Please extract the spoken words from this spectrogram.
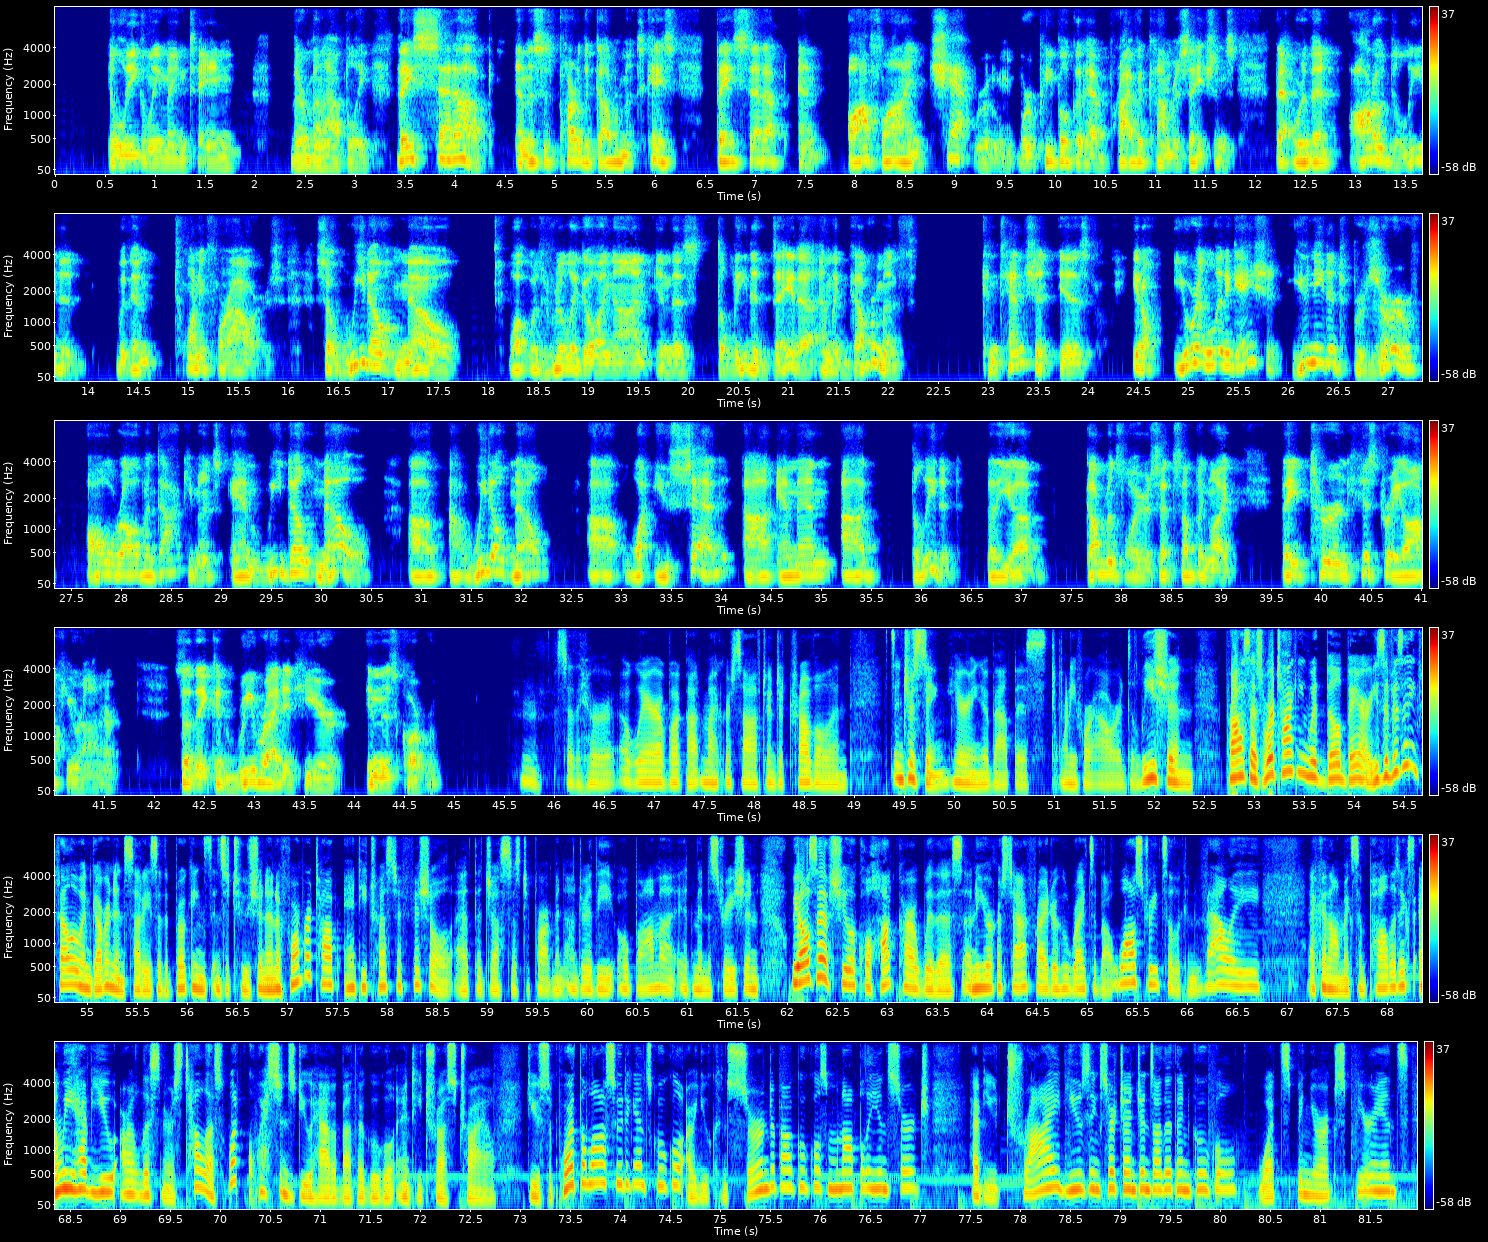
illegally maintain their monopoly. They set up, and this is part of the government's case, they set up an offline chat room where people could have private conversations that were then auto deleted within 24 hours. So we don't know what was really going on in this deleted data. And the government's contention is, you know, you were in litigation. You needed to preserve all relevant documents, and we don't know. Uh, uh, we don't know uh, what you said, uh, and then uh, deleted. The uh, government's lawyer said something like, "They turned history off, Your Honor, so they could rewrite it here in this courtroom." Hmm. So they were aware of what got Microsoft into trouble. And it's interesting hearing about this 24 hour deletion process. We're talking with Bill Baer. He's a visiting fellow in governance studies at the Brookings Institution and a former top antitrust official at the Justice Department under the Obama administration. We also have Sheelah Kolhatkar with us, a New Yorker staff writer who writes about Wall Street, Silicon Valley, economics, and politics. And we have you, our listeners. Tell us what questions do you have about the Google antitrust trial? Do you support the lawsuit against Google? Are you concerned about Google's monopoly in search? Have you tried using search engines other than Google? What's been your experience?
